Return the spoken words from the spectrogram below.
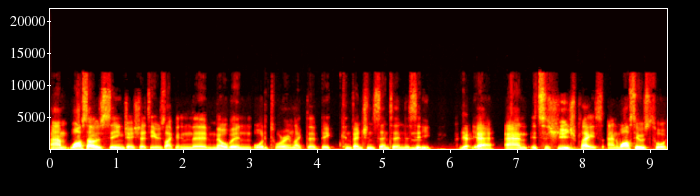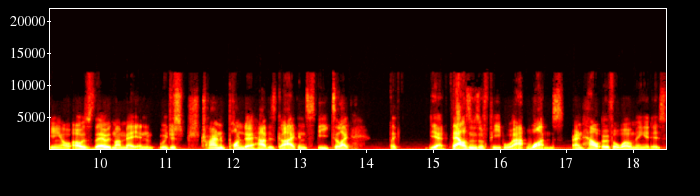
Um, whilst I was seeing Jay Shetty, he was like in the Melbourne Auditorium, like the big convention center in the mm. city. Yeah. Yeah. And it's a huge place. And whilst he was talking, I, I was there with my mate and we are just trying to ponder how this guy can speak to like, yeah, thousands of people at once and how overwhelming it is.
